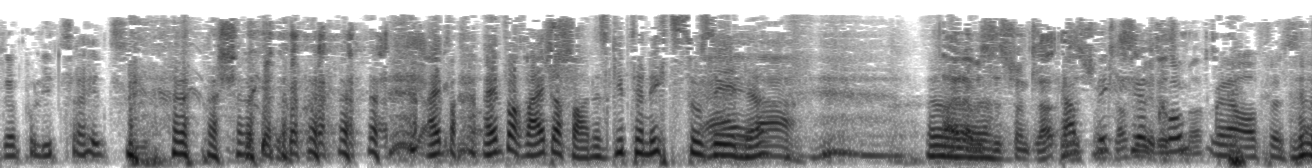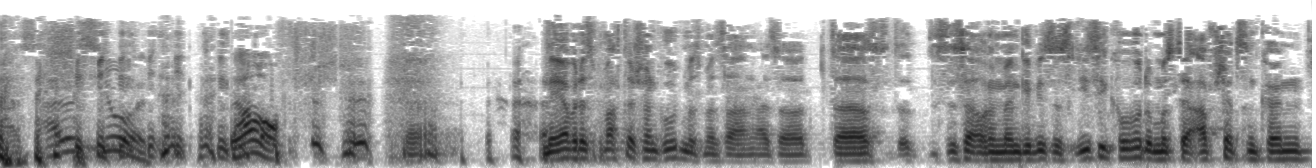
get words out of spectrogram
der Polizei zu. einfach einfach weiterfahren. Es gibt ja nichts zu sehen, ja. Nein, aber Äh, es ist schon, kla Ich es ist schon klasse, wie das macht. mehr, Officers. Alles gut. Lauf. Nee, aber das macht er schon gut, muss man sagen. Also das, das ist ja auch immer ein gewisses Risiko. Du musst ja abschätzen können,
